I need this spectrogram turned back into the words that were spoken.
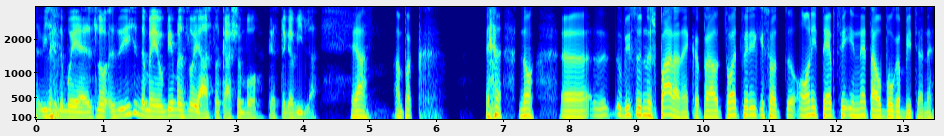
mislim, da je zelo, mislim, da mu je obema zelo jasno, kakšen bo, ker ste ga videla. ja, ampak. No, uh, v bistvu ne špara, ne, ker pravi, tvoji prijatelji so oni tepci in ne ta oboga bitja. Ne.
